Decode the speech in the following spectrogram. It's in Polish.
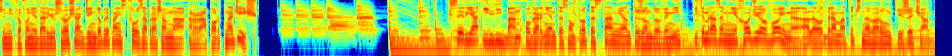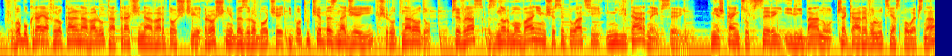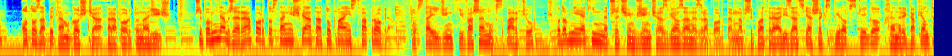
Przy mikrofonie Dariusz Rosiak. Dzień dobry Państwu, zapraszam na raport na dziś. Syria i Liban ogarnięte są protestami antyrządowymi i tym razem nie chodzi o wojnę, ale o dramatyczne warunki życia. W obu krajach lokalna waluta traci na wartości, rośnie bezrobocie i poczucie beznadziei wśród narodu. Czy wraz z normowaniem się sytuacji militarnej w Syrii mieszkańców Syrii i Libanu czeka rewolucja społeczna? O to zapytam gościa raportu na dziś. Przypominam, że raport o stanie świata to państwa program. Powstaje dzięki Waszemu wsparciu, podobnie jak inne przedsięwzięcia związane z raportem, na przykład realizacja szekspirowskiego Henryka V,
